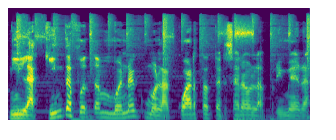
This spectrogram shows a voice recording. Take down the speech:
ni la quinta fue tan buena como la cuarta, tercera o la primera,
